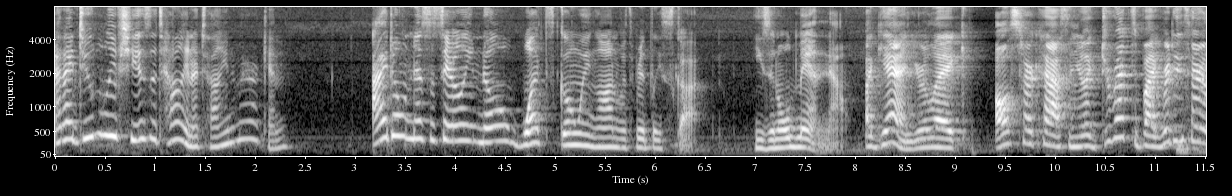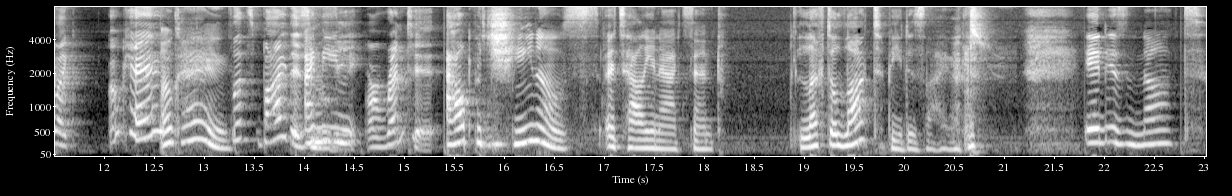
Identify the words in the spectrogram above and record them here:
And I do believe she is Italian, Italian American. I don't necessarily know what's going on with Ridley Scott. He's an old man now. again. You're like all star cast, and you're like directed by Ridley Scott. You're like, okay, Okay. let's buy this I movie mean- or rent it. Al Pacino's Italian accent left a lot to be desired. it is not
